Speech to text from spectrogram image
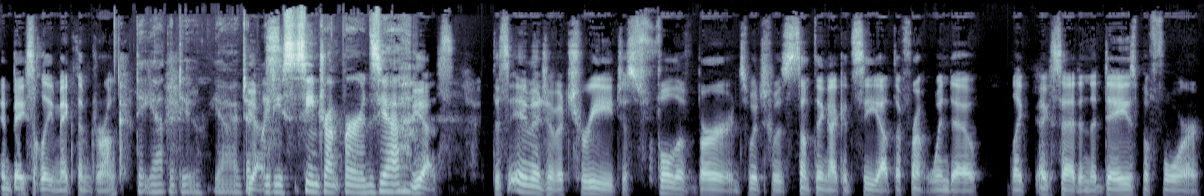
and basically make them drunk. Yeah, they do. Yeah, I've definitely Yes. seen drunk birds. Yeah. yes, this image of a tree just full of birds, which was something I could see out the front window. Like I said, in the days before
